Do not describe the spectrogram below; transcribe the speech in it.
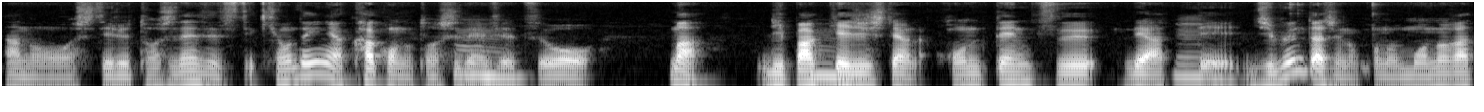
あのしている都市伝説って基本的には過去の都市伝説を、まあリパッケージしたようなコンテンツであって、うん。自分たちのこの物語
